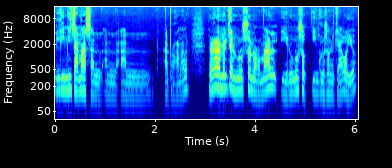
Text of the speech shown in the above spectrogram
limita más al, al, al, programador pero realmente en un uso normal y en un uso incluso en el que hago yo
